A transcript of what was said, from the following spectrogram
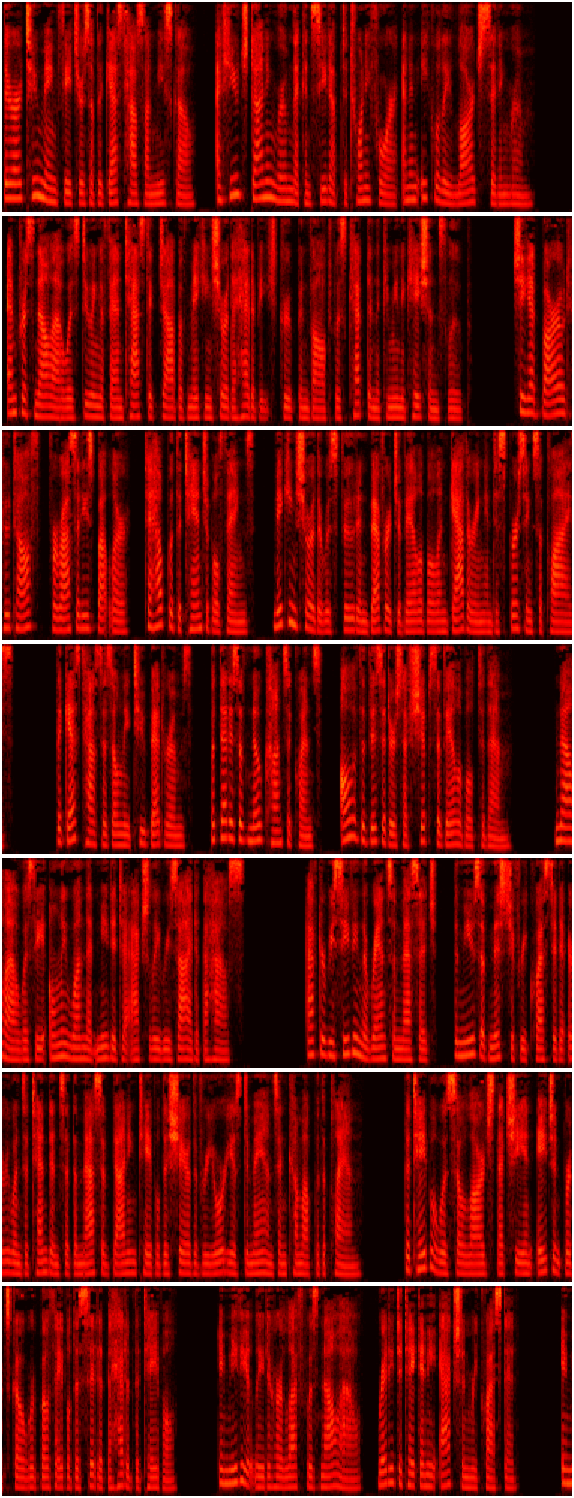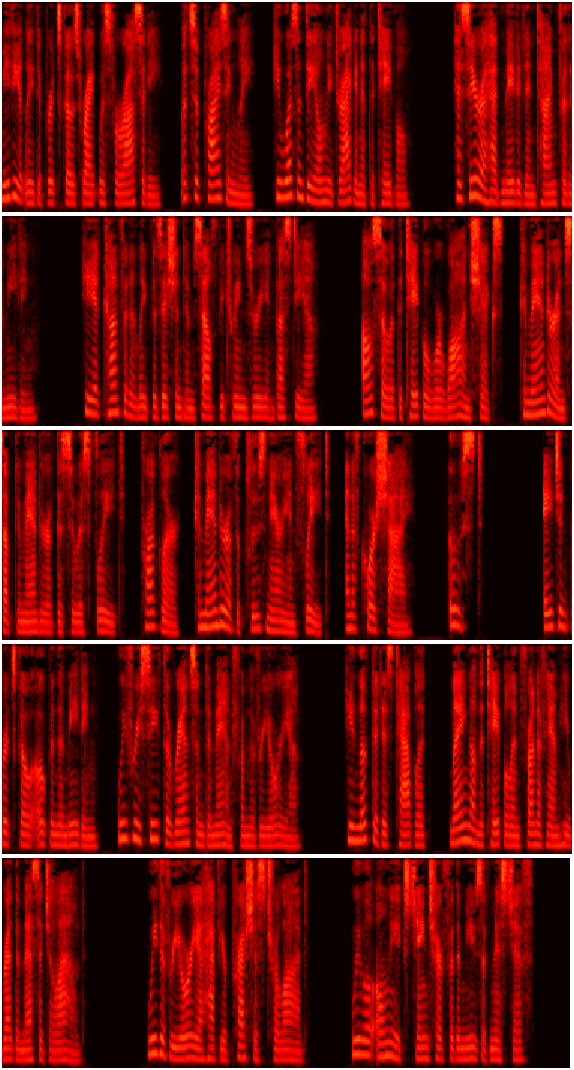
There are two main features of the guest house on Misko a huge dining room that can seat up to 24 and an equally large sitting room. Empress Nala was doing a fantastic job of making sure the head of each group involved was kept in the communications loop. She had borrowed Hutov, Ferocity's butler, to help with the tangible things, making sure there was food and beverage available and gathering and dispersing supplies. The guest house has only two bedrooms, but that is of no consequence, all of the visitors have ships available to them. Nalau was the only one that needed to actually reside at the house. After receiving the ransom message, the Muse of Mischief requested everyone's attendance at the massive dining table to share the Vrioria's demands and come up with a plan. The table was so large that she and Agent Brzko were both able to sit at the head of the table. Immediately to her left was Nalau, ready to take any action requested. Immediately to Brzko's right was Ferocity, but surprisingly, he wasn't the only dragon at the table. Hasira had made it in time for the meeting. He had confidently positioned himself between Zuri and Bustia. Also at the table were Wa and Shix, commander and sub-commander of the Suis fleet, Progler, commander of the Plusnarian fleet, and of course Shai. Oost. Agent Brzko opened the meeting. We've received the ransom demand from the Vrioria. He looked at his tablet, Laying on the table in front of him, he read the message aloud. We the Vrioria have your precious Trelad. We will only exchange her for the Muse of Mischief.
